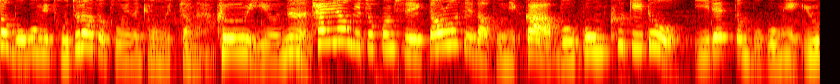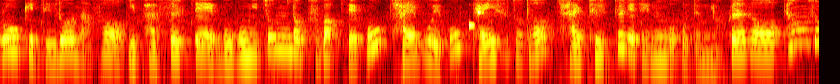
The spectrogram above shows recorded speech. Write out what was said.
더 모공이 도드라져 보이는 경우 있잖아요. 그 이유는 탄력이 조금씩 떨어지다 보니까 모공 크기도 일했던 모공이 이렇게 늘어나서 이 봤을 때 모공이 좀 더 부각되고 잘 보이고 베이스도 더 잘 들뜨게 되는 거거든요. 그래서 평소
